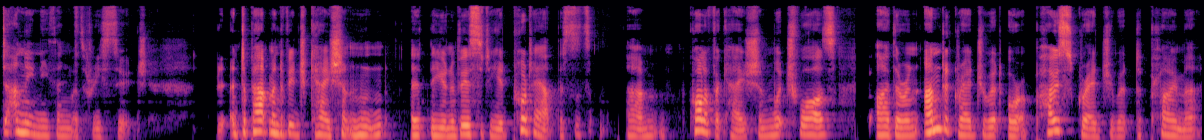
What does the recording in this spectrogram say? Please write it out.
done anything with research. A Department of Education at the university had put out this um, qualification, which was either an undergraduate or a postgraduate diploma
